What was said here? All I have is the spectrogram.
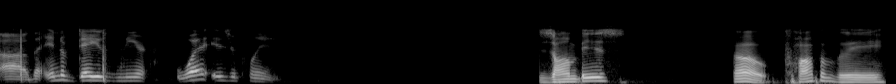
Uh, the end of days is near. What is your plan? Zombies? Oh, probably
